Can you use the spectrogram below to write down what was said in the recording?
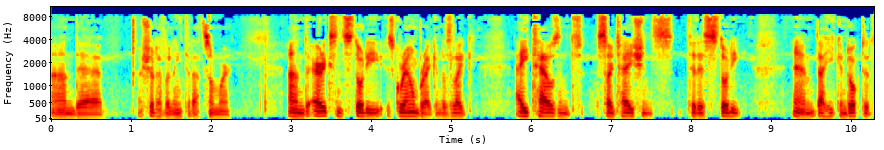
and uh, I should have a link to that somewhere. And Ericsson's study is groundbreaking. There's like 8,000 citations to this study um, that he conducted.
